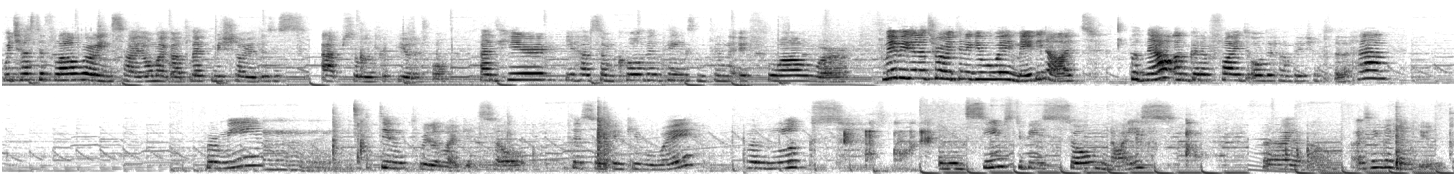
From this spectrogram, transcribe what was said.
which has the flower inside. Oh my god, let me show you. This is absolutely beautiful. And here you have some golden things and then a flower. Maybe gonna throw it in a giveaway, maybe not. But now I'm gonna find all the foundations that I have. For me, mm, didn't really like it, so this I can give away. But it looks and it seems to be so nice. But I don't know. I think I don't use it.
